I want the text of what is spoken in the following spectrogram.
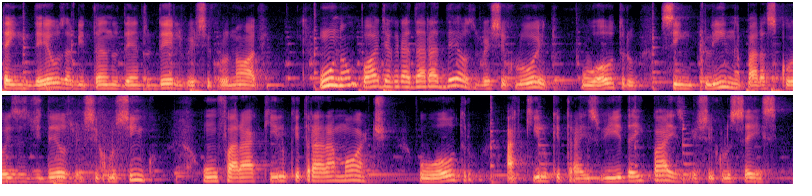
tem Deus habitando dentro dele, versículo 9. Um não pode agradar a Deus, versículo 8. O outro se inclina para as coisas de Deus, versículo 5. Um fará aquilo que trará morte, o outro aquilo que traz vida e paz. Versículo 6.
